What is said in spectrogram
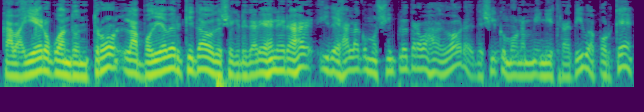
Caballero, cuando entró, la podía haber quitado de secretaria general y dejarla como simple trabajadora, es decir, como una administrativa. ¿Por qué?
